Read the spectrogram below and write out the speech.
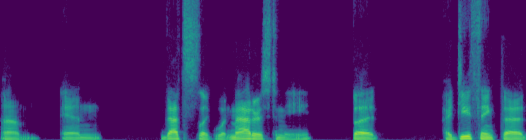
Um, and that's like what matters to me. But i do think that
